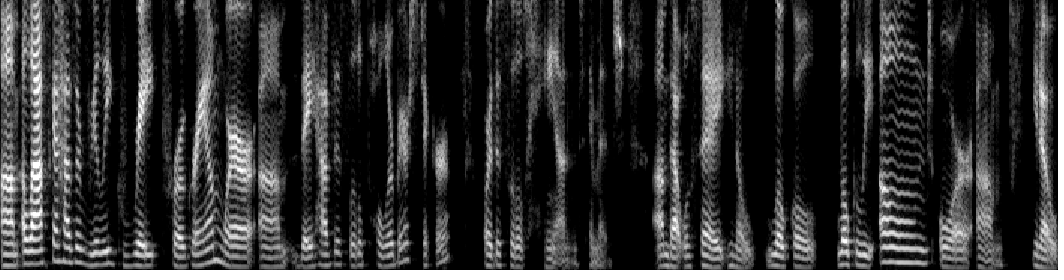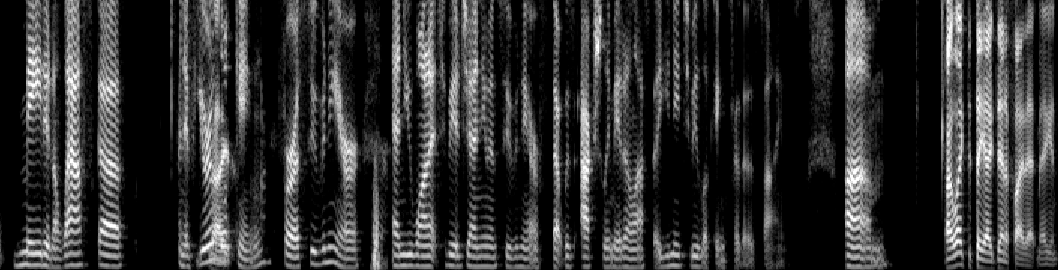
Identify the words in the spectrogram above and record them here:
Um, Alaska has a really great program where um, they have this little polar bear sticker or this little hand image um, that will say, you know, local, locally owned or, um, you know, made in Alaska. And if you're Right. looking for a souvenir and you want it to be a genuine souvenir that was actually made in Alaska, you need to be looking for those signs. Um, I like that they identify that, Meghan.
